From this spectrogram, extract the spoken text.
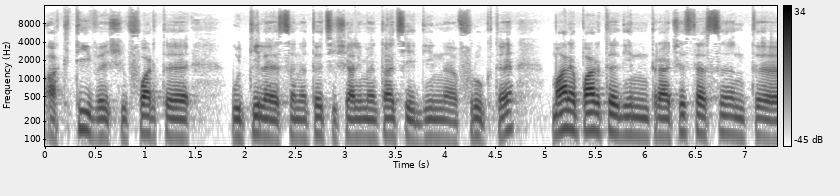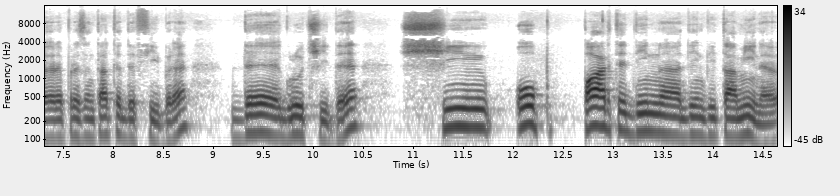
active și foarte utile sănătății și alimentației din uh, fructe. Mare parte dintre acestea sunt uh, reprezentate de fibre, de glucide, și o parte din, din vitamine.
